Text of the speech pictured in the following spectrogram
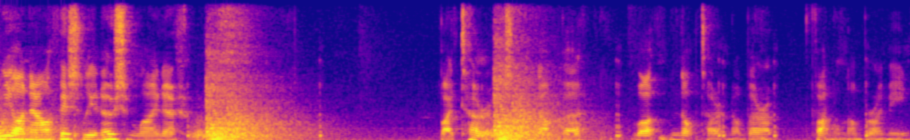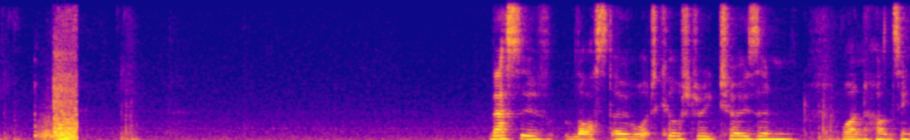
We are now officially an ocean liner. By turret number. Well, not turret number, funnel number, I mean. Massive lost Overwatch kill streak chosen. One hunting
